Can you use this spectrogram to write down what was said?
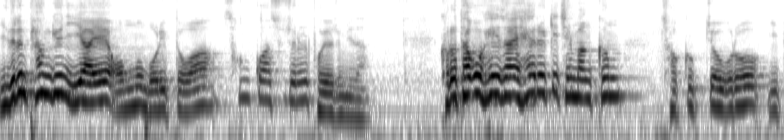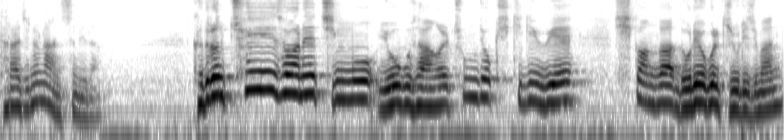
이들은 평균 이하의 업무 몰입도와 성과 수준을 보여줍니다. 그렇다고 회사에 해를 끼칠 만큼 적극적으로 이탈하지는 않습니다. 그들은 최소한의 직무 요구사항을 충족시키기 위해 시간과 노력을 기울이지만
